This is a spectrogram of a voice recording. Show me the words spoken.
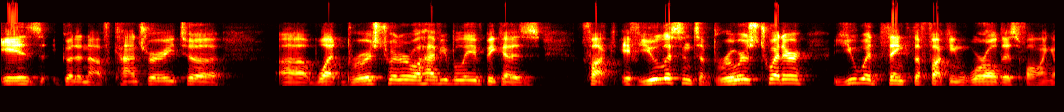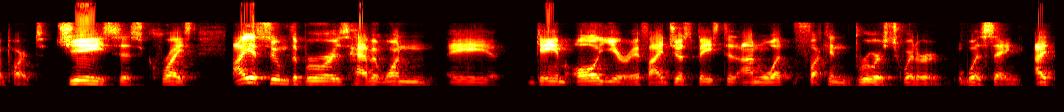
is good enough. Contrary to uh, what Brewers Twitter will have you believe, because fuck, if you listen to Brewers Twitter, you would think the fucking world is falling apart. Jesus Christ. I assume the Brewers haven't won a game all year if I just based it on what fucking Brewers Twitter was saying. I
